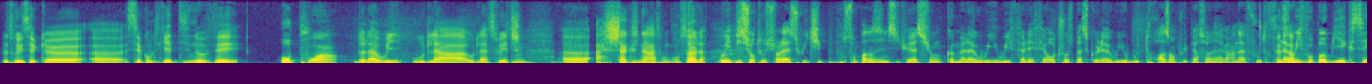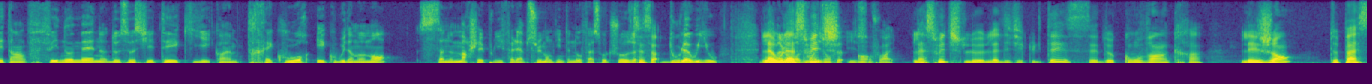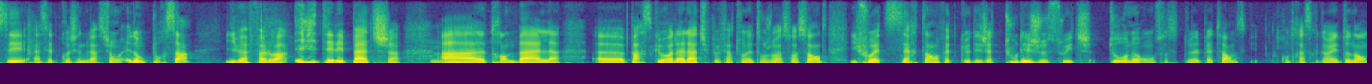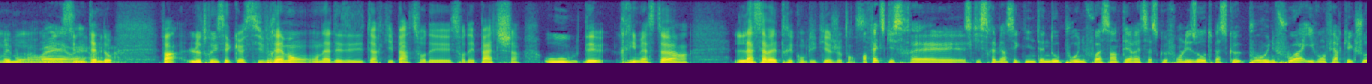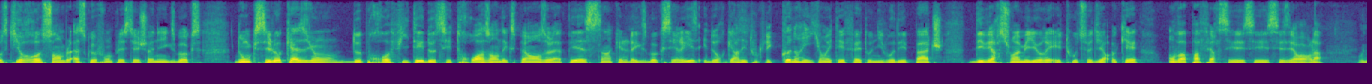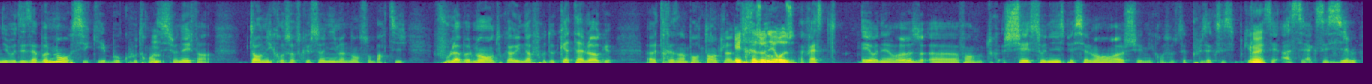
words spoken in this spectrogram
Le truc, c'est que euh, c'est compliqué d'innover au point de la Wii ou de la, ou de la Switch Mm. euh, à chaque génération de console. Oui, puis surtout sur la Switch, ils ne sont pas dans une situation comme à la Wii où il fallait faire autre chose parce que la Wii, au bout de 3 ans, plus personne n'avait rien à foutre. La ça. Wii, il faut pas oublier que c'est un phénomène de société qui est quand même très court et qu'au bout d'un moment, ça ne marchait plus. Il fallait absolument que Nintendo fasse autre chose. C'est ça. D'où la Wii U. Là où la Malheureusement, ils ont- Switch- ils, sont foirés. La Switch, le- la difficulté, c'est de convaincre les gens de passer à cette prochaine version. Et donc pour ça, il va falloir éviter les patchs Mm. à 30 balles euh, parce que oh là là, tu peux faire tourner ton jeu à 60. Il faut être certain en fait que déjà tous les jeux Switch tourneront sur cette nouvelle plateforme. Ce qui, le contraste serait quand même étonnant, mais bon, Ouais, c'est ouais, Nintendo. ouais. Enfin, le truc c'est que si vraiment on a des éditeurs qui partent sur des sur des patchs ou des remasters, là ça va être très compliqué, je pense. En fait, ce qui serait, ce qui serait bien, c'est que Nintendo, pour une fois, s'intéresse à ce que font les autres, parce que pour une fois, ils vont faire quelque chose qui ressemble à ce que font PlayStation et Xbox. Donc, c'est l'occasion de profiter de ces trois ans d'expérience de la PS5 et de la Xbox Series et de regarder toutes les conneries qui ont été faites au niveau des patchs, des versions améliorées et tout, de se dire, ok, on va pas faire ces, ces- ces erreurs-là. Au niveau des abonnements aussi, qui est beaucoup transitionné. Enfin, tant Microsoft que Sony maintenant sont partis full abonnement. En tout cas, une offre de catalogue euh, très importante. Là, Et très onéreuse. Reste et onéreuse. euh, enfin, chez Sony spécialement. euh, chez Microsoft, c'est plus accessible. C'est assez accessible.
